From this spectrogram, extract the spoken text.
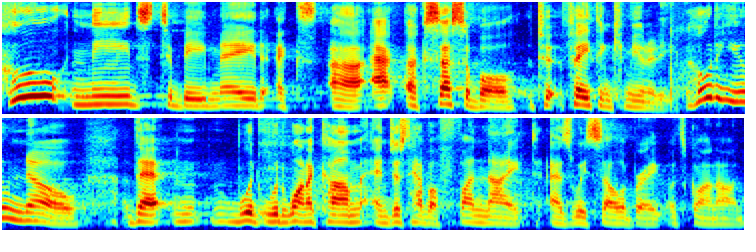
who needs to be made uh, accessible to faith and community? Who do you know that would, would want to come and just have a fun night as we celebrate what's going on.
